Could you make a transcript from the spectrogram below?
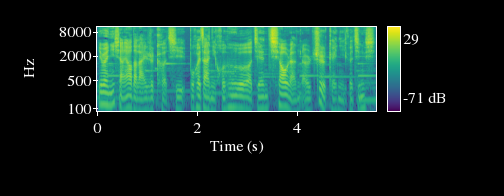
因为你想要的来日可期，不会在你浑浑噩噩间悄然而至，给你一个惊喜。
